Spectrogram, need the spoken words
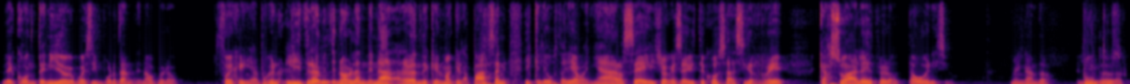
de contenido que puede ser importante. No, pero fue genial. Porque no- literalmente no hablan de nada. Hablan de que el más que la pasan y que le gustaría bañarse y yo que sé, viste cosas así re casuales, pero está buenísimo. Me encantó. Puntos. de.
